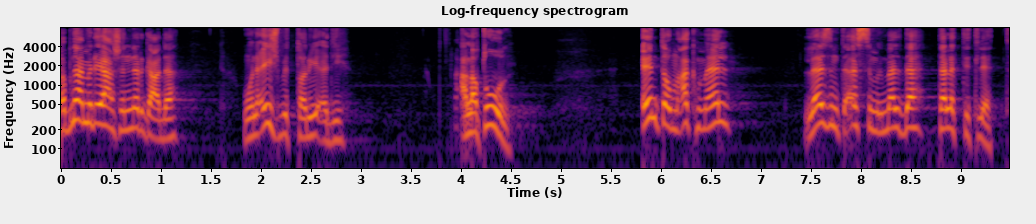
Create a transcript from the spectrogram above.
طب نعمل إيه عشان نرجع ده؟ ونعيش بالطريقة دي. على طول. أنت ومعاك مال لازم تقسم المال ده تلات تتلات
